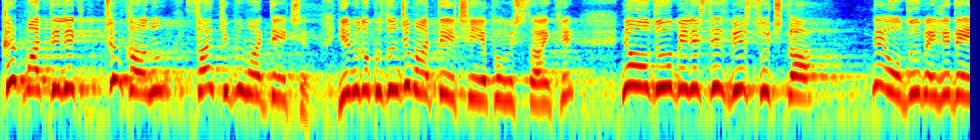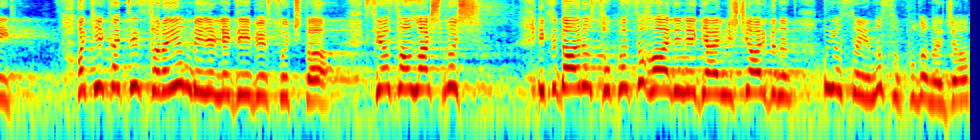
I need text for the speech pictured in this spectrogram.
40 maddelik tüm kanun sanki bu madde için, 29. madde için yapılmış sanki. Ne olduğu belirsiz bir suçta, ne olduğu belli değil. Hakikati sarayın belirlediği bir suçta, siyasallaşmış, iktidarın sopası haline gelmiş yargının bu yasayı nasıl kullanacağı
